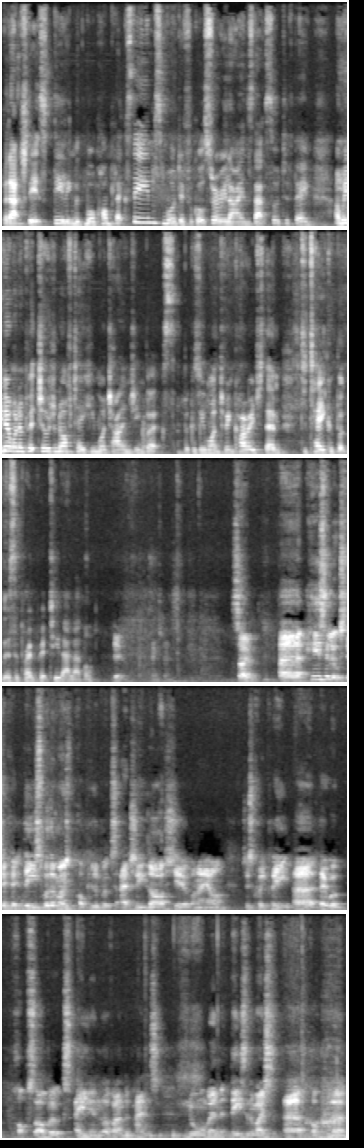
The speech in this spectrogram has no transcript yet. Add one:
But mm-hmm. actually, it's dealing with more complex themes, more difficult storylines, that sort of thing. And we mm-hmm. don't want to put children off taking more challenging books because we want to encourage them to take a book that's appropriate to their level. Yeah. So, uh, here's a little snippet. These were the most popular books actually last year on AR. Just quickly, uh, they were pop star books, Alien Love Underpants, Norman. These are the most uh, popular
